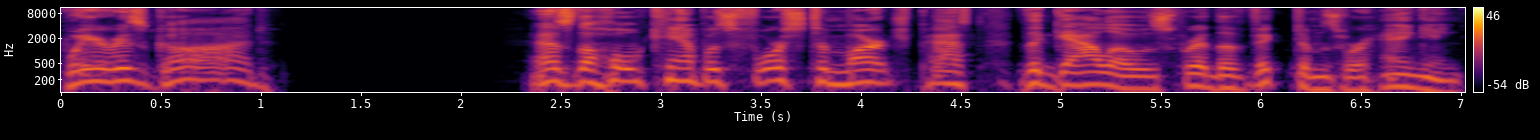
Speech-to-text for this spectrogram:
Where is God? As the whole camp was forced to march past the gallows where the victims were hanging,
